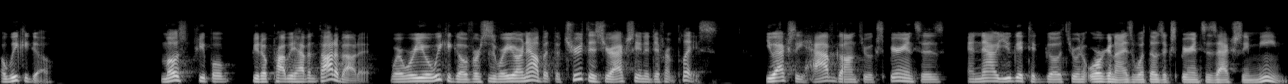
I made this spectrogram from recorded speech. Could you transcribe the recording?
a week ago, most people, you know, probably haven't thought about it. Where were you a week ago versus where you are now? But the truth is you're actually in a different place. You actually have gone through experiences and now you get to go through and organize what those experiences actually mean.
